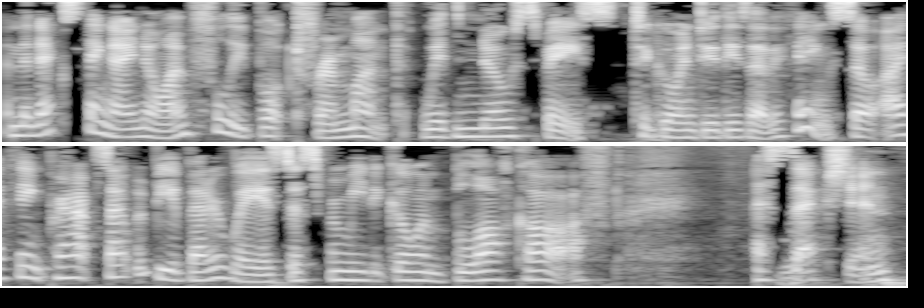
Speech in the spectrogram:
And the next thing I know, I'm fully booked for a month with no space to go and do these other things. So I think perhaps that would be a better way is just for me to go and block off a section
